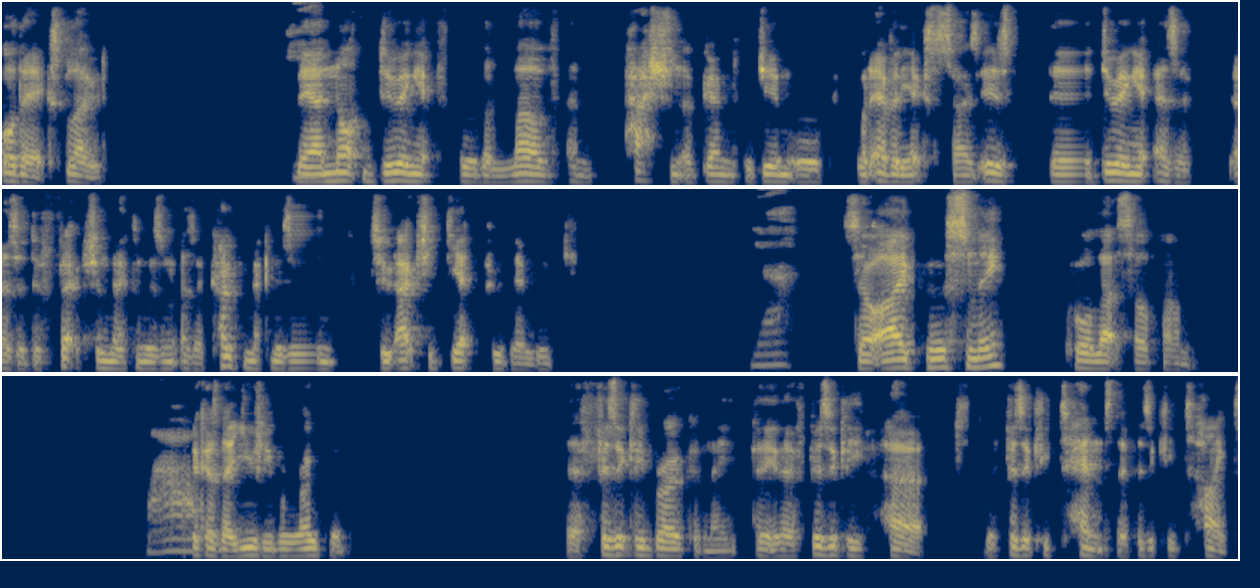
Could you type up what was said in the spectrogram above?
or they explode, they are not doing it for the love and passion of going to the gym or whatever the exercise is. They're doing it as a as a deflection mechanism, as a coping mechanism to actually get through their week. Yeah. So I personally call that self harm. Wow. Because they're usually broken. They're physically broken. They, they they're physically hurt. They're physically tense. They're physically tight.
